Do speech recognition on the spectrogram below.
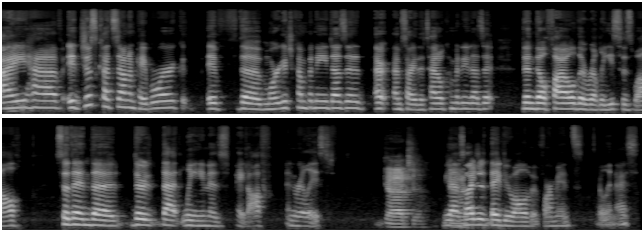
I have it just cuts down on paperwork. If the mortgage company does it, or, I'm sorry, the title company does it, then they'll file the release as well. So then the there that lien is paid off and released. Gotcha. Yeah, so I just they do all of it for me. It's really nice.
